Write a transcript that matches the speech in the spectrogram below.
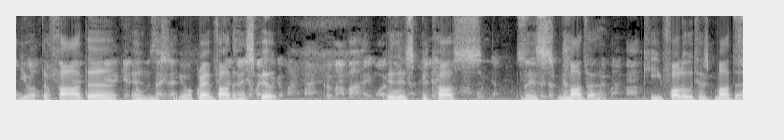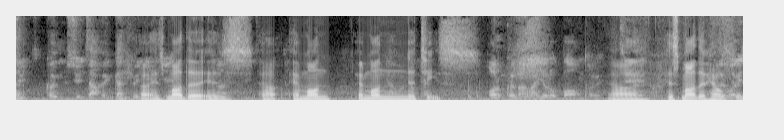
your the father and your grandfather has built. It is because his mother, he followed his mother uh, his mother is uh, Ammon, Ammonites. Uh, his mother helped him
